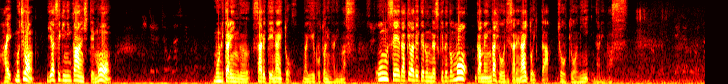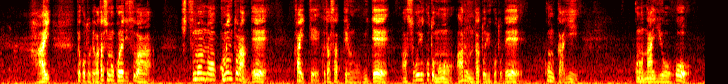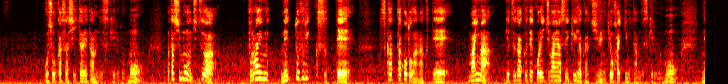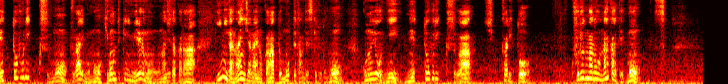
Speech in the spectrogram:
はい。もちろん、リア席に関しても、モニタリングされていないということになります。音声だけは出てるんですけれども、画面が表示されないといった状況になります。はい。ということで、私もこれ実は、質問のコメント欄で書いてくださってるのを見て、あそういうこともあるんだということで、今回、この内容をご紹介させていただいたんですけれども、私も実は、プライム、ネットフリックスって使ったことがなくて、まあ今、月額でこれ一番安い980円に今日入ってみたんですけれども、ネットフリックスもプライムも基本的に見れるもの同じだから意味がないんじゃないのかなって思ってたんですけれども、このようにネットフリックスはしっかりと車の中でも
